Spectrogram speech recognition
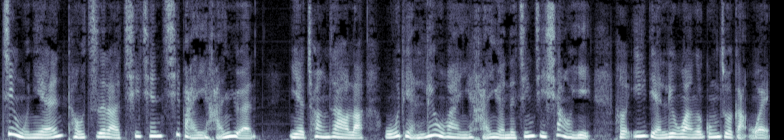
近五年投资了七千七百亿韩元，也创造了五点六万亿韩元的经济效益和一点六万个工作岗位。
